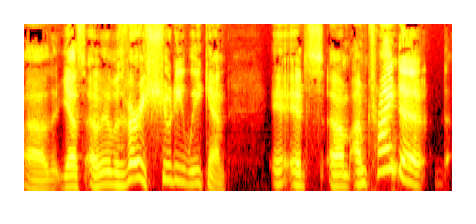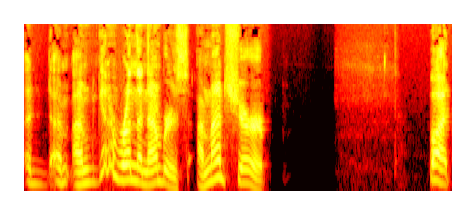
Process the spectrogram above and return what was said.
Uh, yes, it was a very shooty weekend. It, it's. Um, I'm trying to. I'm, I'm going to run the numbers. I'm not sure, but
